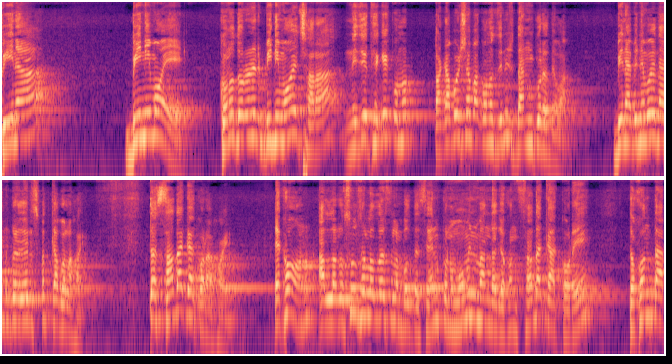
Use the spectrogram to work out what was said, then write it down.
বিনা বিনিময়ে, কোনো ধরনের বিনিময় ছাড়া নিজে থেকে কোনো টাকা পয়সা বা কোনো জিনিস দান করে দেওয়া। বিনা বিনিময়ে দান করে দেওয়া সৎকা বলা হয়। তো সাদাকা করা হয়। এখন আল্লাহ রসুল সাল্লাহ সাল্লাম বলতেছেন, কোনো মোমিন বান্দা যখন সাদাকা করে, তখন তার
